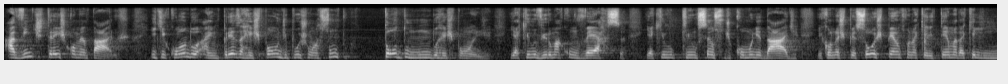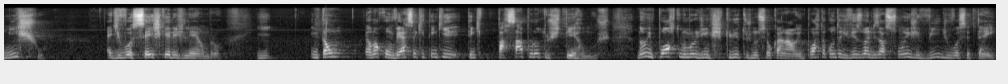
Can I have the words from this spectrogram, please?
a 23 comentários e que quando a empresa responde, puxa um assunto, todo mundo responde. E aquilo vira uma conversa, e aquilo cria um senso de comunidade. E quando as pessoas pensam naquele tema, daquele nicho, é de vocês que eles lembram. E então é uma conversa que tem que, tem que passar por outros termos. Não importa o número de inscritos no seu canal, importa quantas visualizações de vídeo você tem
